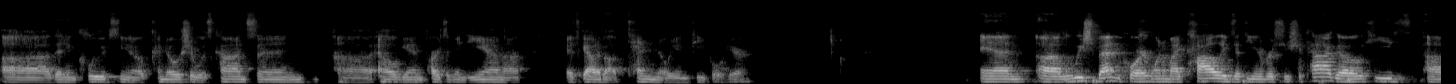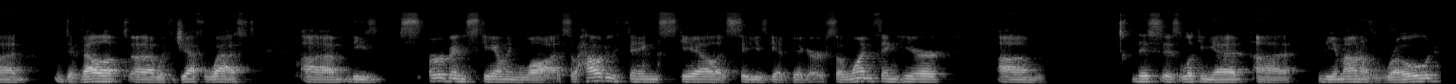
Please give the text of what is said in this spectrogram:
uh, that includes you know Kenosha, Wisconsin, uh, Elgin, parts of Indiana. It's got about 10 million people here. And uh, Luis Bettencourt, one of my colleagues at the University of Chicago, he's uh, developed uh, with Geoff West um, these urban scaling laws. So how do things scale as cities get bigger? So one thing here, um, this is looking at uh, the amount of road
